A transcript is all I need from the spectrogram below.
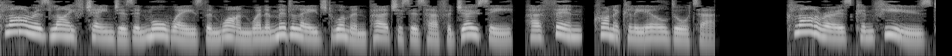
Clara's life changes in more ways than one when a middle-aged woman purchases her for Josie, her thin, chronically ill daughter. Clara is confused,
